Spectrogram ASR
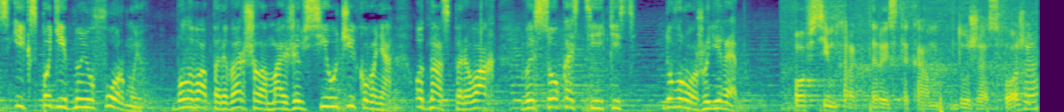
з ікс-подібною формою. Булава перевершила майже всі очікування. Одна з переваг висока стійкість до ворожої реп. По всім характеристикам дуже схоже.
